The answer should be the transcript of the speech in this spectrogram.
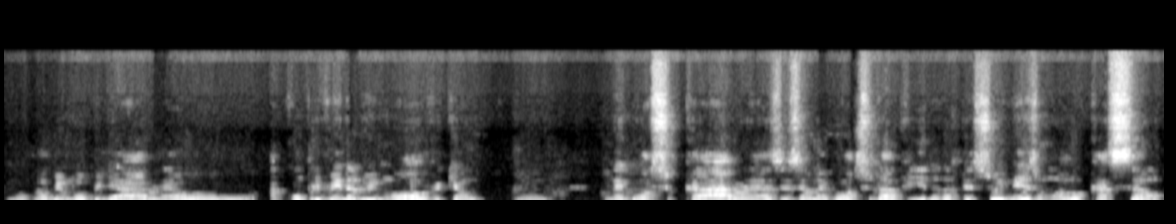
no ramo imobiliário, né, ou a compra e venda do imóvel, que é um, um um negócio caro, né? Às vezes é um negócio da vida da pessoa, e mesmo uma locação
